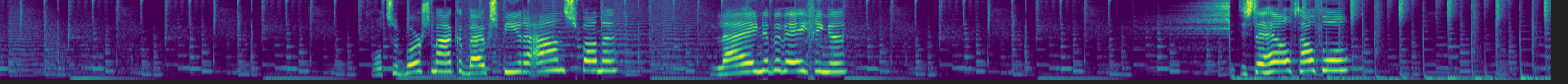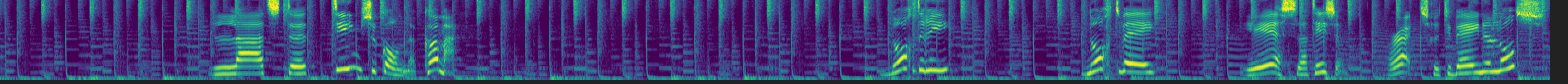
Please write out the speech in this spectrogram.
Trotse borst maken, buikspieren aanspannen. Kleine bewegingen. Dit is de helft, hou vol. Laatste 10 seconden, kom maar. Nog drie. Nog twee. Yes, dat is hem. Alright, schud je benen los.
